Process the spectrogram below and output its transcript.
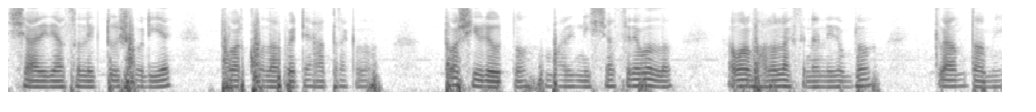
শাড়ির আঁচল একটু সরিয়ে তোয়ার খোলা পেটে হাত রাখল। তোয়া শিউরে উঠল। ভারী নিঃশ্বাস ছেড়ে বলল, আমার ভালো লাগছে না নীলাব্র ক্লান্ত আমি।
